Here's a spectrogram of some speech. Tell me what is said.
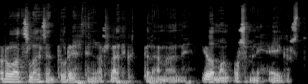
ruotsalaisen turistin kanssa lätkyttelemään niin ilman kosmeni heikosta.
